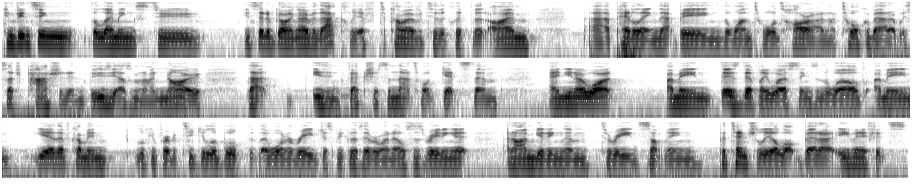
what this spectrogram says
convincing the lemmings to, instead of going over that cliff, to come over to the cliff that I'm uh, peddling, that being the one towards horror. And I talk about it with such passion and enthusiasm, and I know that is infectious, and that's what gets them. And you know what? I mean, there's definitely worse things in the world. I mean, yeah, they've come in looking for a particular book that they want to read just because everyone else is reading it, and I'm getting them to read something potentially a lot better, even if it's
